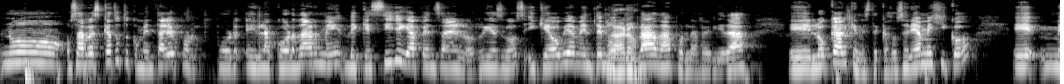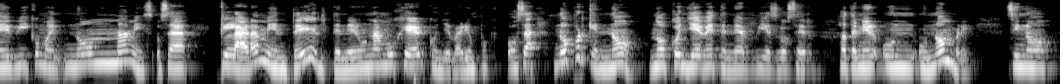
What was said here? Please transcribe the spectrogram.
no, o sea, rescato tu comentario por, por el acordarme de que sí llegué a pensar en los riesgos y que obviamente Claro. motivada por la realidad eh, local, que en este caso sería México, eh, me vi como, en, no mames, o sea, claramente el tener una mujer conllevaría un poco, o sea, no porque no, no conlleve tener riesgo ser, o sea, tener un, un hombre, sino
